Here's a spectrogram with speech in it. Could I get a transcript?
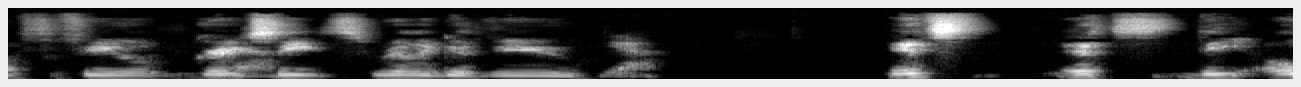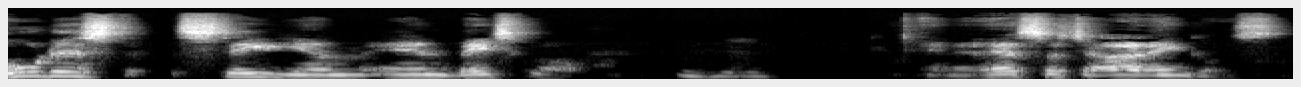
off the field. Great Yeah. seats, really good view. Yeah. It's it's the oldest stadium in baseball, hmm and it has such odd angles.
